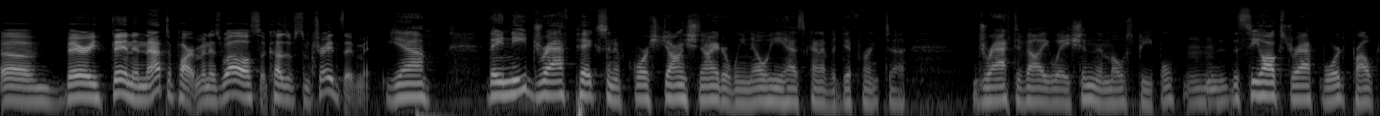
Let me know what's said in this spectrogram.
uh, very thin in that department as well, because of some trades they've made. Yeah, they need draft picks, and of course, John Schneider. We know he has kind of a different uh, draft evaluation than most people. The Seahawks draft board probably.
